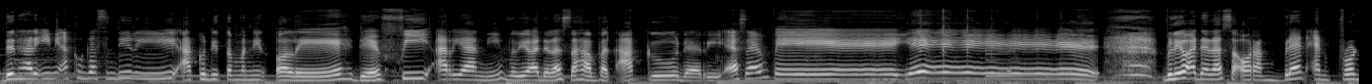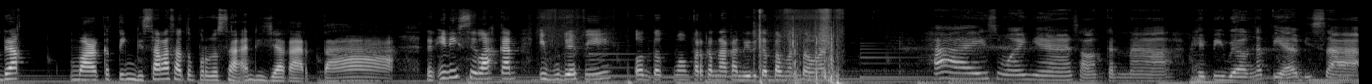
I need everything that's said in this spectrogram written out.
Dan hari ini aku gak sendiri, aku ditemenin oleh Devi Aryani. Beliau adalah sahabat aku dari SMP. Yeay! Beliau adalah seorang brand and product marketing di salah satu perusahaan di Jakarta. Dan ini silahkan Ibu Devi untuk memperkenalkan diri ke teman-teman. Hai semuanya, salam kenal. Happy banget ya bisa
